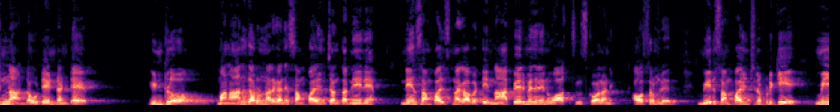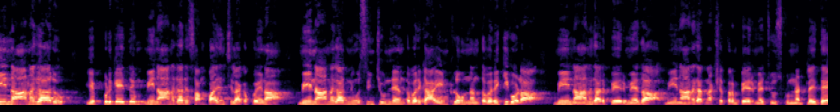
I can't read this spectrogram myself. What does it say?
చిన్న డౌట్ ఏంటంటే ఇంట్లో మా నాన్నగారు ఉన్నారు కానీ సంపాదించంతా నేనే నేను సంపాదిస్తున్నా కాబట్టి నా పేరు మీద నేను వాస్తు చూసుకోవాలని. అవసరం లేదు. మీరు సంపాదించినప్పటికీ మీ నాన్నగారు ఎప్పటికైతే మీ నాన్నగారు సంపాదించలేకపోయినా మీ నాన్నగారు నివసించి ఉండేంత వరకు ఆ ఇంట్లో ఉన్నంత వరకు కూడా మీ నాన్నగారి పేరు మీద మీ నాన్నగారి నక్షత్రం పేరు మీద చూసుకున్నట్లయితే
